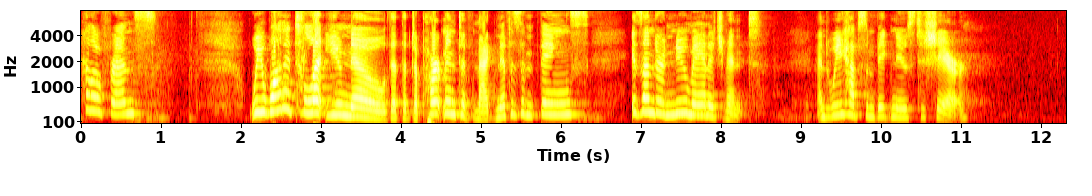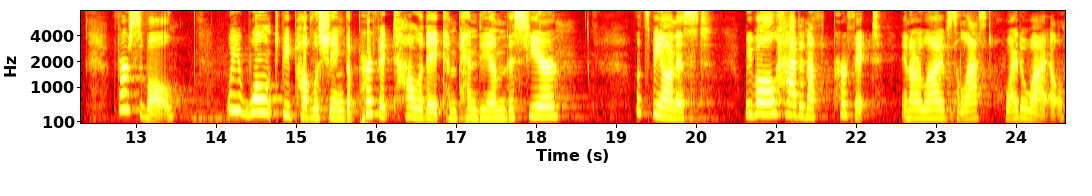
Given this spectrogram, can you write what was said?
Hello, friends. We wanted to let you know that the Department of Magnificent Things is under new management, and we have some big news to share. First of all, we won't be publishing the Perfect Holiday Compendium this year. Let's be honest, we've all had enough perfect in our lives to last quite a while.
